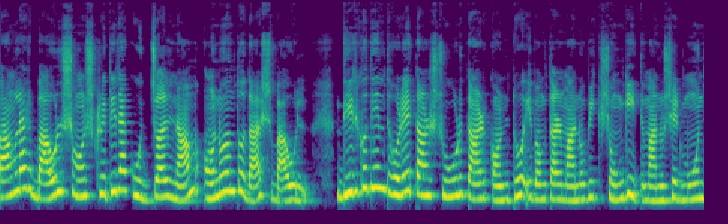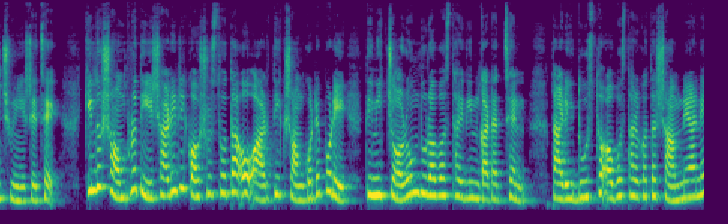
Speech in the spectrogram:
বাংলার বাউল সংস্কৃতির এক উজ্জ্বল নাম অনন্ত দাস বাউল। দীর্ঘদিন ধরে তার সুর, তার কণ্ঠ এবং তার মানবিক সংগীত মানুষের মন ছুঁয়ে এসেছে। কিন্তু সম্প্রতি শারীরিক অসুস্থতা ও আর্থিক সংকটে পড়ে তিনি চরম দুরবস্থায় দিন কাটাচ্ছেন। তার এই দুস্থ অবস্থার কথা সামনে আনে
